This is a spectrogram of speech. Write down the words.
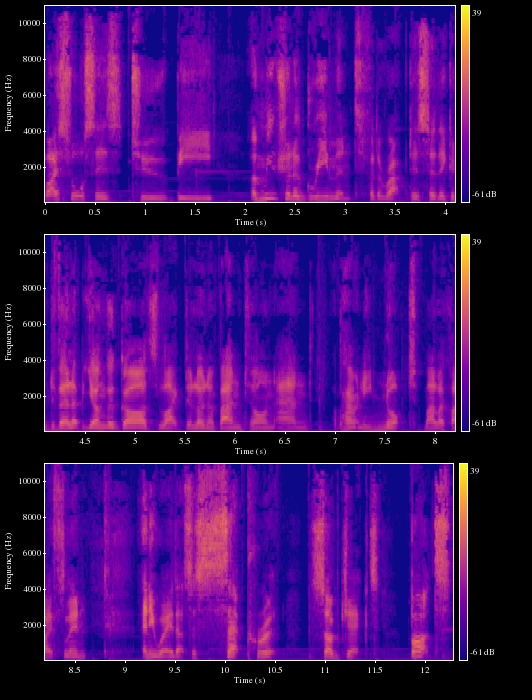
by sources to be a mutual agreement for the Raptors so they could develop younger guards like Delano Banton and apparently not Malachi Flynn. Anyway, that's a separate subject. But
